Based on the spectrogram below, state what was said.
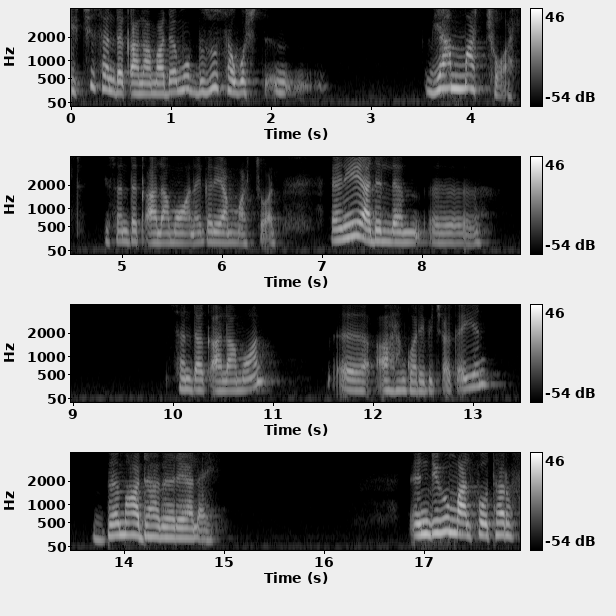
ይቺ ሰንደቅ ዓላማ ደግሞ ብዙ ሰዎች ያማቸዋል። የሰንደቅ ዓላማዋ ነገር ያማቸዋል። እኔ አይደለም ሰንደቅ ዓላማዋን አረንጓዴ፣ ቢጫ፣ ቀይን በማዳበሪያ ላይ እንዲሁም አልፎ ተርፎ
